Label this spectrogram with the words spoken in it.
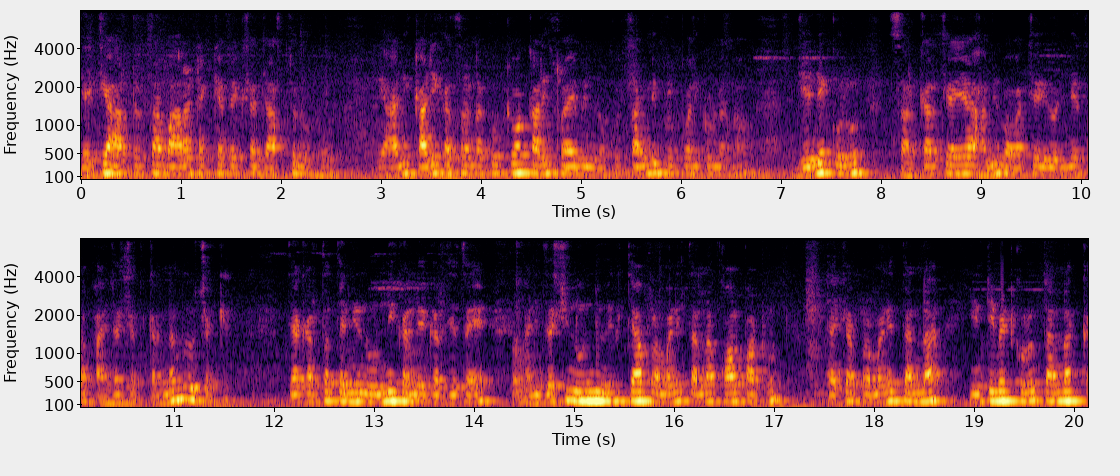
त्याची आर्द्रता बारा टक्क्यापेक्षा जास्त नको. आणि काळी कचरा नको किंवा काळी सोयाबीन नको. चांगली प्रतवारी करून आणावं. जेणेकरून सरकारच्या या हमीभावाच्या योजनेचा फायदा शेतकऱ्यांना मिळू शकेल. त्याकरता त्यांनी नोंदणी करणे गरजेचं आहे. आणि जशी नोंदणी होईल त्याप्रमाणे त्यांना कॉल पाठवून त्याच्याप्रमाणे त्यांना इंटिमेट करून त्यांना क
